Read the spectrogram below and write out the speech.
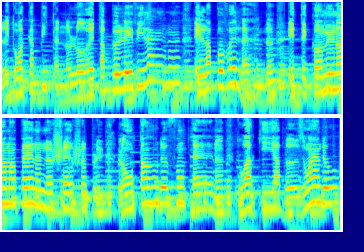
Les trois capitaines l'auraient appelée vilaine. Et la pauvre Hélène était comme une âme en peine. Ne cherche plus longtemps de fontaine. Toi qui as besoin d'eau.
